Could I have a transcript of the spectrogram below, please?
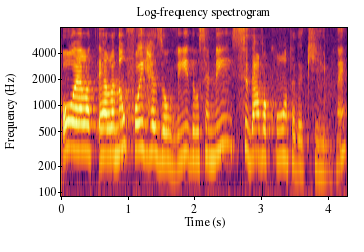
ou ela, ela não foi resolvida, você nem se dava conta daquilo, né?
